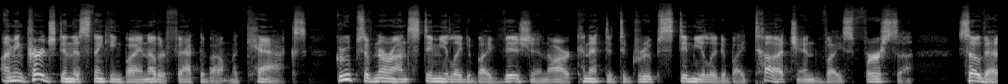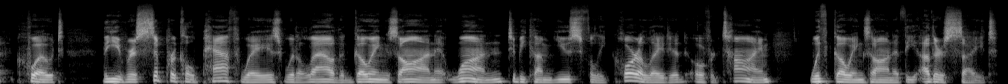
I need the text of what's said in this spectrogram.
I'm encouraged in this thinking by another fact about macaques. Groups of neurons stimulated by vision are connected to groups stimulated by touch and vice versa, so that, quote, the reciprocal pathways would allow the goings on at one to become usefully correlated over time with goings on at the other site.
